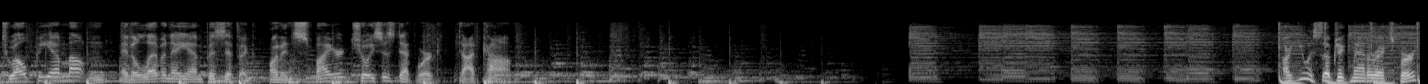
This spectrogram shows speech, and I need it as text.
12 p.m. Mountain, and 11 a.m. Pacific on InspiredChoicesNetwork.com. Are you a subject matter expert?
